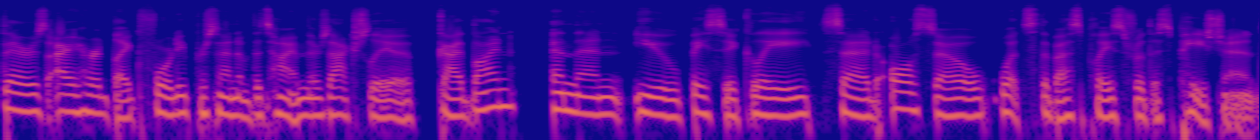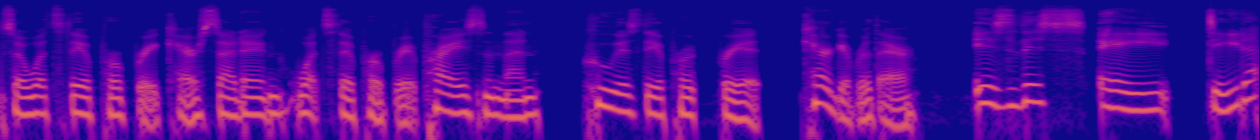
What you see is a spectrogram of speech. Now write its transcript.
There's, I heard like 40% of the time, there's actually a guideline. And then you basically said also, what's the best place for this patient? So, what's the appropriate care setting? What's the appropriate price? And then who is the appropriate caregiver there? Is this a data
